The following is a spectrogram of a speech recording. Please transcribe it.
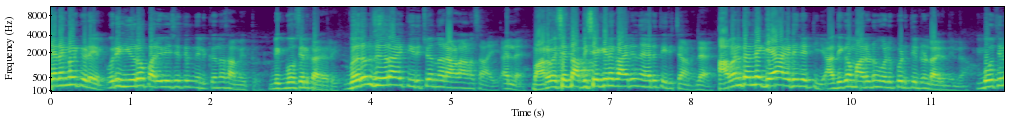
ജനങ്ങൾക്കിടയിൽ ഒരു ഹീറോ പരിവേശത്തിൽ നിൽക്കുന്ന സമയത്ത് ബിഗ് ബോസിൽ കയറി. വെറും സീറോ ആയി തിരിച്ചു വന്ന ഒരാളാണ് സായി അല്ലെ? മറുവശത്ത് അഭിഷേകിന്റെ കാര്യം നേരെ തിരിച്ചാണ് അല്ലെ? അവൻ തന്നെ ഗേ ഐഡന്റിറ്റി അധികം ആരോടും വെളിപ്പെടുത്തിയിട്ടുണ്ടായിരുന്നില്ല. ബോസിൽ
